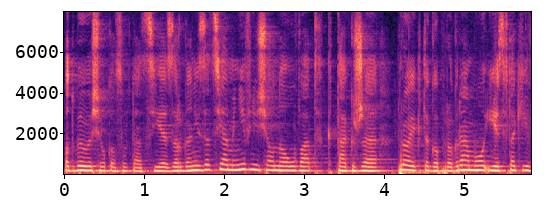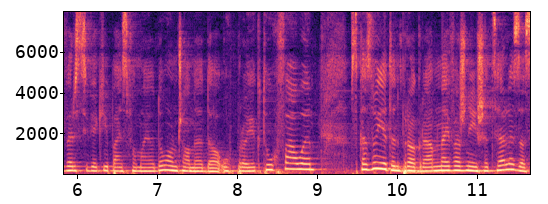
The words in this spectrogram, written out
odbyły się konsultacje z organizacjami, nie wniesiono uwag, także projekt tego programu jest w takiej wersji, w jakiej Państwo mają dołączone do projektu uchwały. Wskazuje ten program najważniejsze cele, zasady,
